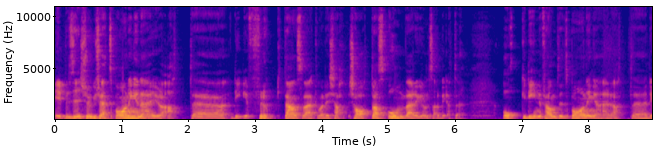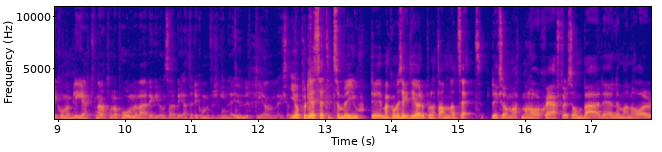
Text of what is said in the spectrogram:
precis, 2021-spaningen är ju att eh, det är fruktansvärt vad det tja- tjatas om värdegrundsarbete. Och din framtidsspaning är att eh, det kommer blekna att hålla på med värdegrundsarbete. Det kommer försvinna ut igen. Liksom. Ja, på det sättet som vi har gjort det. Man kommer säkert göra det på något annat sätt. Liksom att man har chefer som bär det eller man har,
